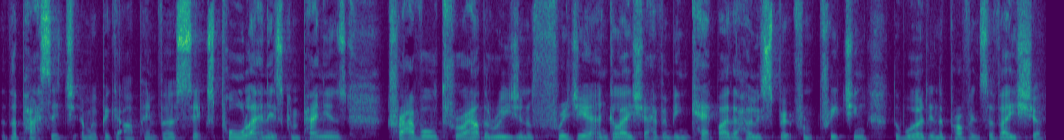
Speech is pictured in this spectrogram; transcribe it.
the passage and we'll pick it up in verse 6. Paul and his companions traveled throughout the region of Phrygia and Galatia, having been kept by the Holy Spirit from preaching the word in the province of Asia.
